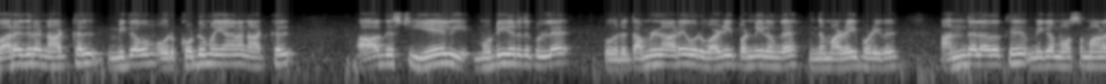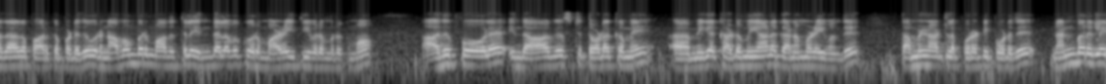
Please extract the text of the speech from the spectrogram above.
வருகிற நாட்கள் மிகவும் ஒரு கொடுமையான நாட்கள். ஆகஸ்ட் ஏழு முடியறதுக்குள்ள ஒரு தமிழ்நாடே ஒரு வழி பண்ணிடுங்க இந்த மழை பொழிவு. அந்த அளவுக்கு மிக மோசமானதாக பார்க்கப்படுது. ஒரு நவம்பர் மாதத்தில் எந்த அளவுக்கு ஒரு மழை தீவிரம் இருக்குமோ அது போல இந்த ஆகஸ்ட் தொடக்கமே மிக கடுமையான கனமழை வந்து தமிழ்நாட்டில் புரட்டி போடுது. நண்பர்களை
